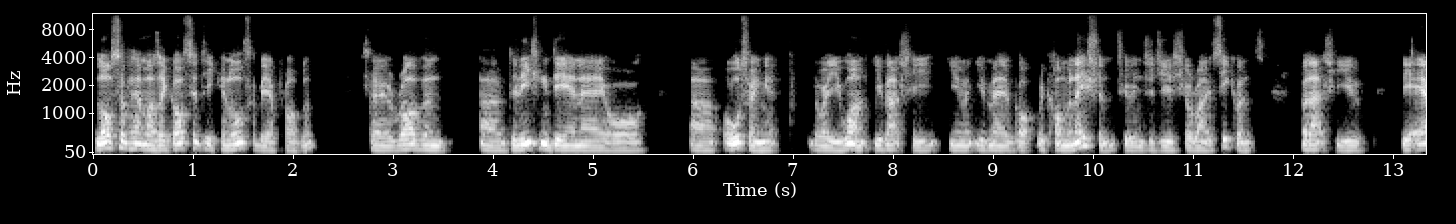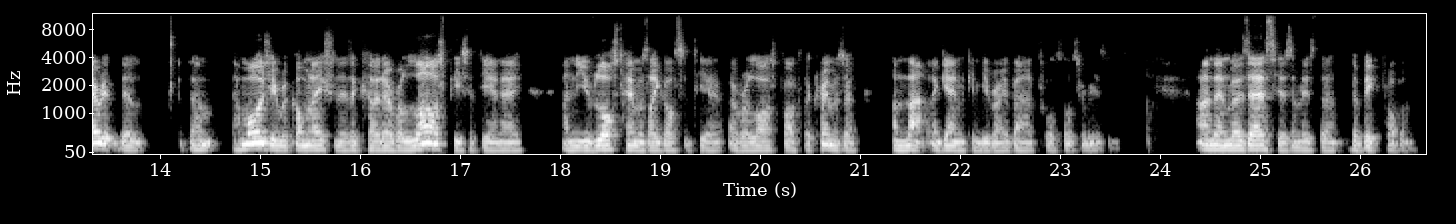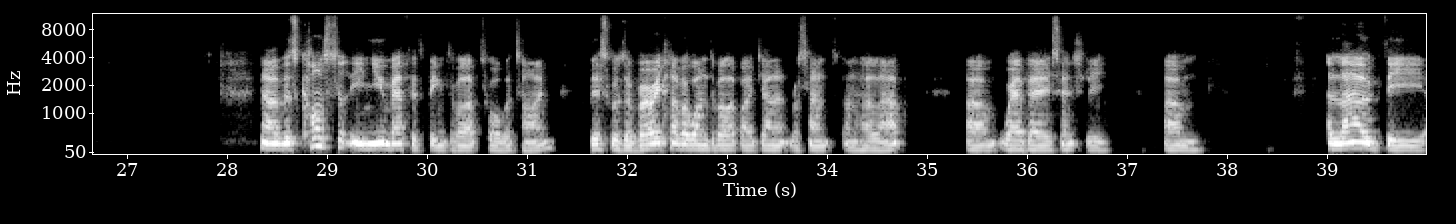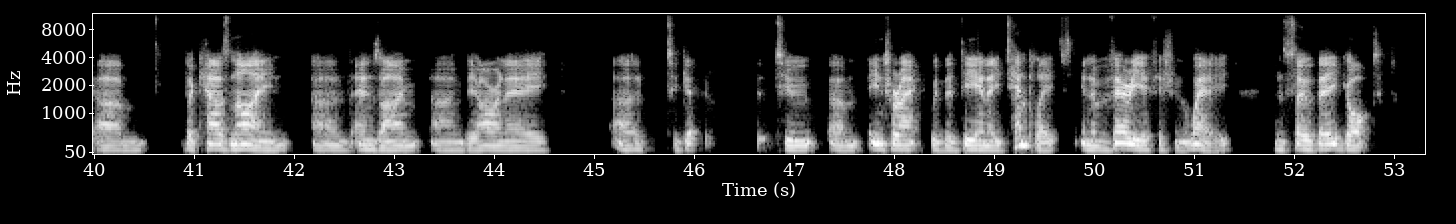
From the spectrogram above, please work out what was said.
loss of homozygosity can also be a problem. So rather than uh, deleting DNA or uh, altering it the way you want, you've actually, you, you may have got recombination to introduce your right sequence, but actually you, the area, the, the homology recombination has occurred over a large piece of DNA and you've lost homozygosity over a large part of the chromosome. And that again can be very bad for all sorts of reasons. And then mosaicism is the, the big problem. Now, there's constantly new methods being developed all the time. This was a very clever one developed by Janet Rosant and her lab, um, where they essentially um, allowed the, um, the Cas9 uh, enzyme and the RNA uh, to get to um, interact with the DNA templates in a very efficient way. And so they got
